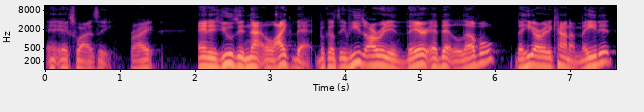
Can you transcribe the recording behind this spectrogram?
and XYZ, right? And it's usually not like that because if he's already there at that level, that he already kind of made it,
